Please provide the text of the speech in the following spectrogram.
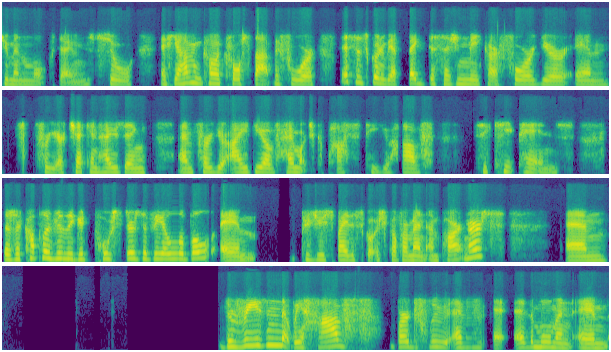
human lockdown. So, if you haven't come across that before, this is going to be a big decision maker for your um, for your chicken housing and for your idea of how much capacity you have to keep hens. There's a couple of really good posters available. Um, produced by the Scottish Government and partners. Um, the reason that we have bird flu at the moment, um,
